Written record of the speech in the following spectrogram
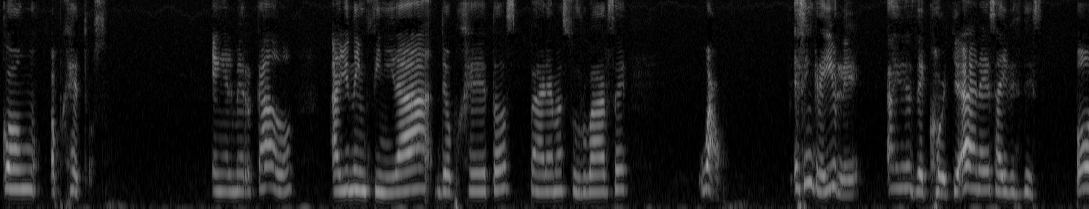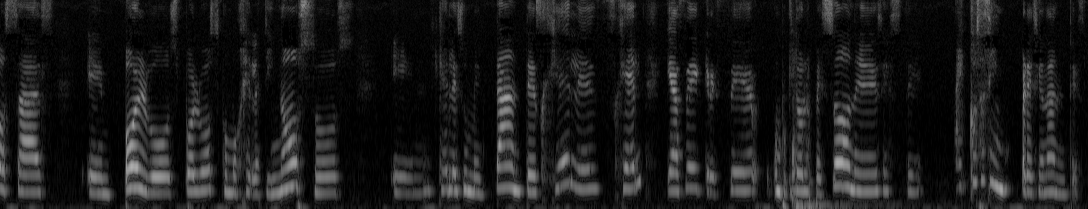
con objetos. En el mercado hay una infinidad de objetos para masturbarse wow, es increíble. Hay desde collares, hay desde esposas, en polvos, polvos como gelatinosos, em, geles humectantes, geles, gel que hace crecer un poquito los pezones, este, hay cosas impresionantes.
